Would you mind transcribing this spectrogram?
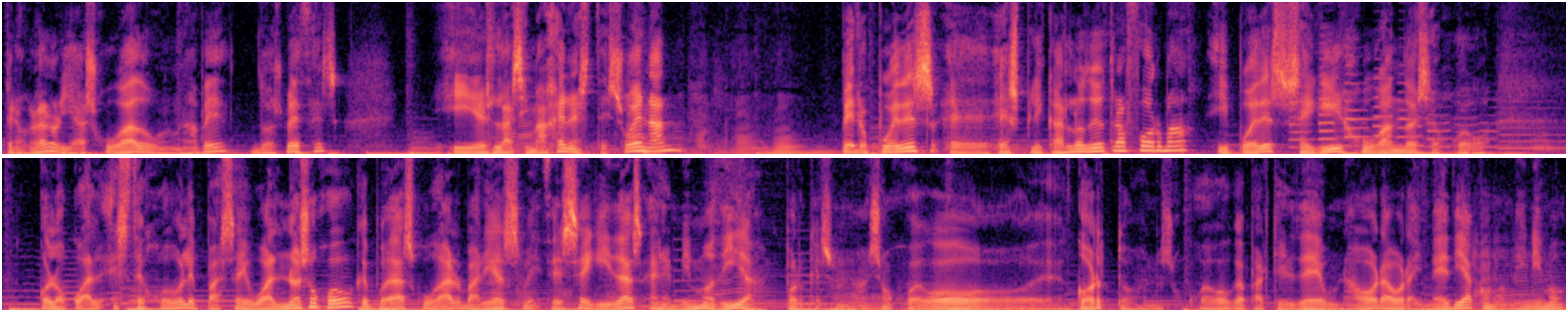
Pero claro, ya has jugado una vez, dos veces y es las imágenes te suenan, pero puedes eh, explicarlo de otra forma y puedes seguir jugando ese juego. Con lo cual, este juego le pasa igual. No es un juego que puedas jugar varias veces seguidas en el mismo día, porque eso no es un juego eh, corto, es un juego que a partir de una hora, hora y media como mínimo,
